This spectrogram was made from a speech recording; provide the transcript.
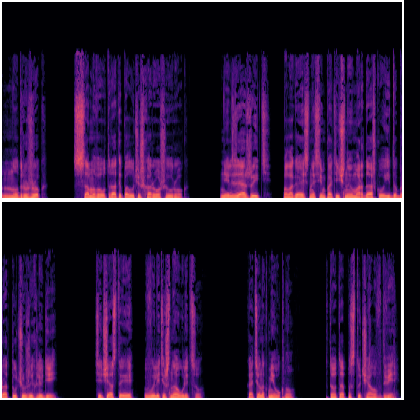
«Ну, дружок, с самого утра ты получишь хороший урок. Нельзя жить, полагаясь на симпатичную мордашку и доброту чужих людей. Сейчас ты вылетишь на улицу». Котенок мяукнул. Кто-то постучал в дверь.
